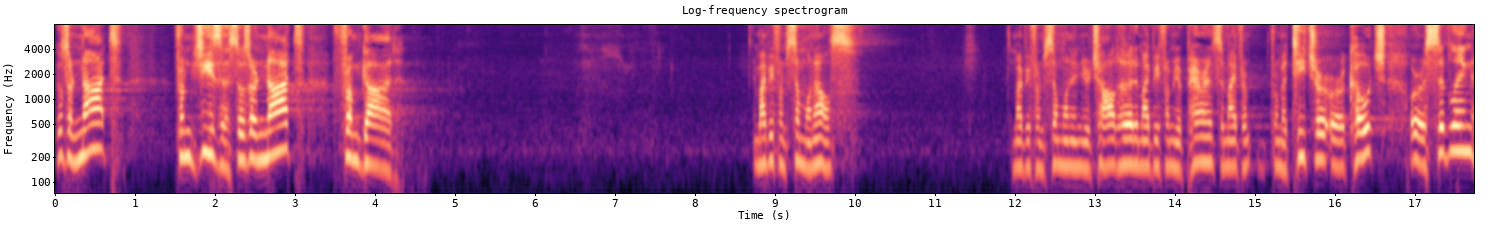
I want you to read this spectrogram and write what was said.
Those are not from Jesus, those are not from God. It might be from someone else. It might be from someone in your childhood. It might be from your parents. It might be from, from a teacher or a coach or a sibling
